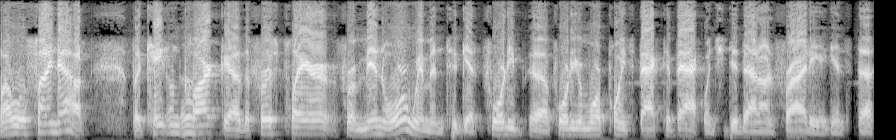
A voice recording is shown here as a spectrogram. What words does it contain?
Well, we'll find out. But Caitlin Clark, uh, the first player for men or women to get 40, uh, 40 or more points back to back when she did that on Friday against uh,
